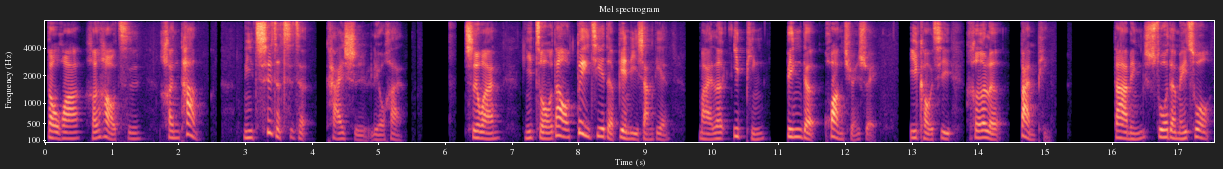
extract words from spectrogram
豆花很好吃，很烫。你吃着吃着开始流汗，吃完你走到对街的便利商店，买了一瓶冰的矿泉水，一口气喝了半瓶。大明说的没错，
